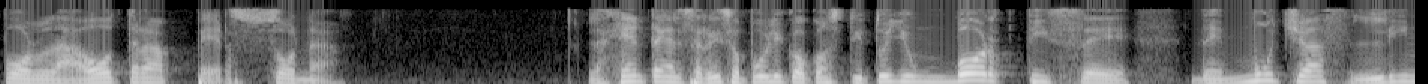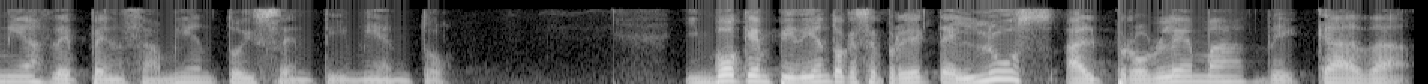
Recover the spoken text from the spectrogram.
por la otra persona. La gente en el servicio público constituye un vórtice de muchas líneas de pensamiento y sentimiento. Invoquen pidiendo que se proyecte luz al problema de cada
